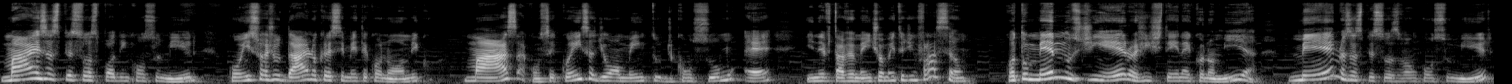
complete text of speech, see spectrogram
mais as pessoas podem consumir, com isso ajudar no crescimento econômico, mas a consequência de um aumento de consumo é, inevitavelmente, o um aumento de inflação. Quanto menos dinheiro a gente tem na economia, menos as pessoas vão consumir,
